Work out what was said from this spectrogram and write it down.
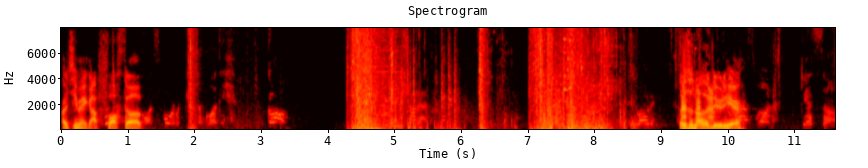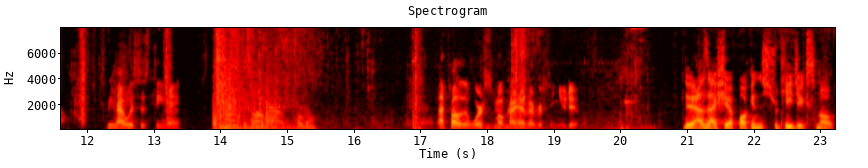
Our teammate got fucked up. Blood sport with Peter Bloody. Got Getting shot at. him. Loading. There's another dude here. Get some. That was his teammate. Hold on. That's probably the worst smoke I have ever seen you do. Dude, that was actually a fucking strategic smoke.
